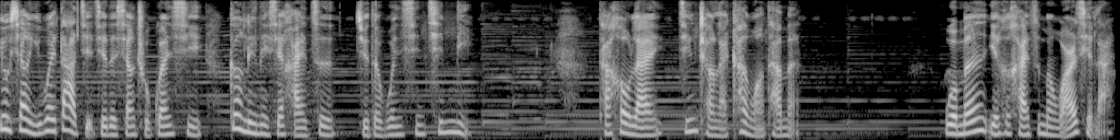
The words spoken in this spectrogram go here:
又像一位大姐姐的相处关系，更令那些孩子觉得温馨亲密。他后来经常来看望他们。我们也和孩子们玩起来，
